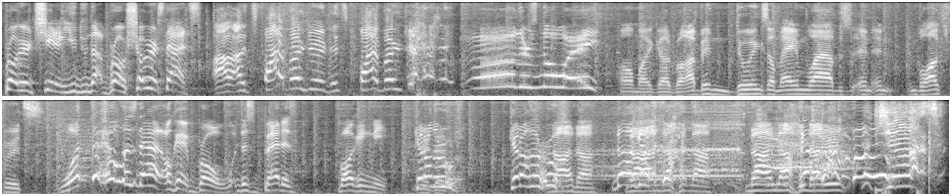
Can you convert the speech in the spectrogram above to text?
Bro, you're cheating. You do not. Bro, show your stats. Uh, it's 500. It's 500. oh, there's no way. Oh my god, bro. I've been doing some aim labs in, in, in Blox Fruits. What the hell is that? Okay, bro, this bed is bugging me. Get on the roof. Bro. Get on the roof. Nah, nah. Nah, nah, nah, nah, nah, nah, nah. Yes!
